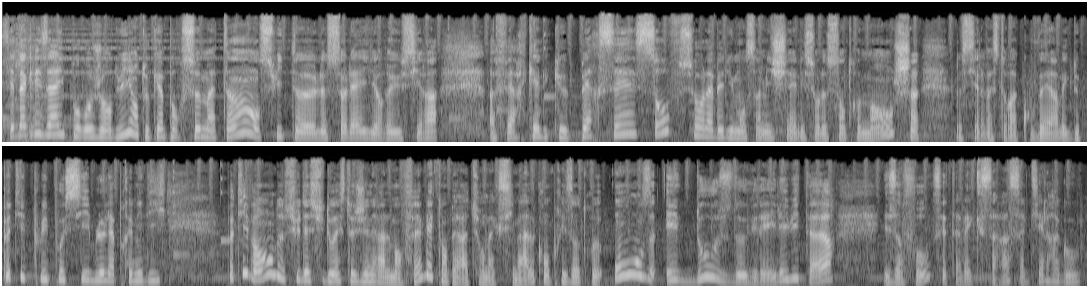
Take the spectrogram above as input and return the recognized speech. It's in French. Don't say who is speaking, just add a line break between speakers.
C'est de la grisaille pour aujourd'hui, en tout cas pour ce matin. Ensuite, euh, le soleil réussira à faire quelques percées, sauf sur la baie du Mont-Saint-Michel et sur le centre Manche. Le ciel restera couvert avec de petites pluies possibles l'après-midi. Petit vent de sud à sud-ouest généralement faible et température maximale comprise entre 11 et 12 degrés. Il est 8 heures. Les infos, c'est avec Sarah Saltiel-Rago.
